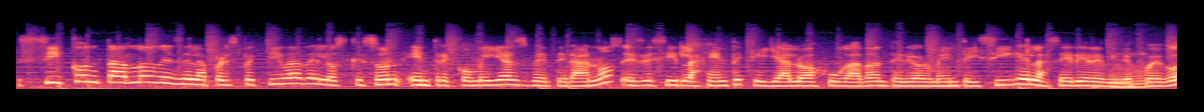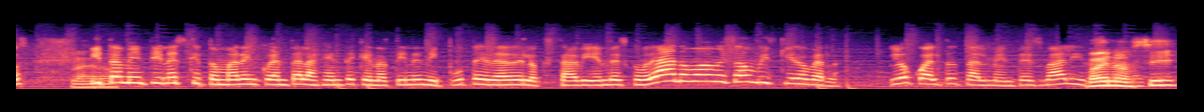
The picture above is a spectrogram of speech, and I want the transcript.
sí contarlo desde la perspectiva de los que son, entre comillas, veteranos, es decir, la gente que ya lo ha jugado anteriormente y sigue la serie de videojuegos. Y también tienes que tomar en cuenta la gente que no tiene ni puta idea de lo que está viendo, es como de, ah, no mames, zombies, quiero verla lo cual totalmente es válido. Bueno, sí,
